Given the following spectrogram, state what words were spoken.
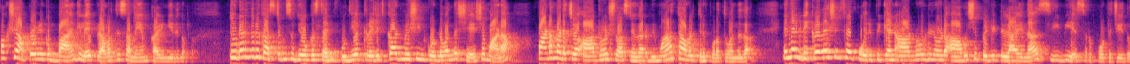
പക്ഷെ അപ്പോഴേക്കും ബാങ്കിലെ പ്രവൃത്തി സമയം കഴിഞ്ഞിരുന്നു. തുടർന്നൊരു കസ്റ്റംസ് ഉദ്യോഗസ്ഥൻ പുതിയ ക്രെഡിറ്റ് കാർഡ് മെഷീൻ കൊണ്ടുവന്ന ശേഷമാണ് പണമടച്ച് ആർണോൾഡ് ശ്വാസ്നഗർ വിമാനത്താവളത്തിന് പുറത്തു വന്നത്. എന്നാൽ ഡിക്ലറേഷൻ ഫോം പൂരിപ്പിക്കാൻ ആർണോൾഡിനോട് ആവശ്യപ്പെട്ടിട്ടില്ല എന്ന് സി ബി എസ് റിപ്പോർട്ട് ചെയ്തു.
